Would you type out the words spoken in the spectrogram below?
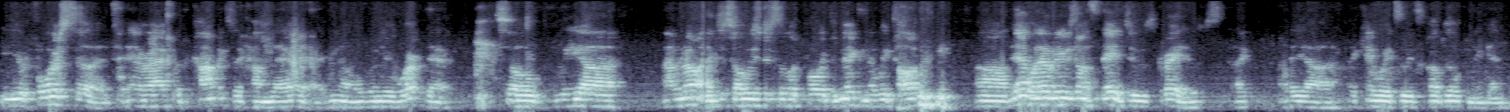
you're forced to, to interact with the comics that come there, uh, you know, when you work there. So we, uh, I don't know, I just always used to look forward to Mick, and then we talked. Uh, yeah, whenever he was on stage, it was great. It was, I, I, uh, I can't wait till these clubs open again.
